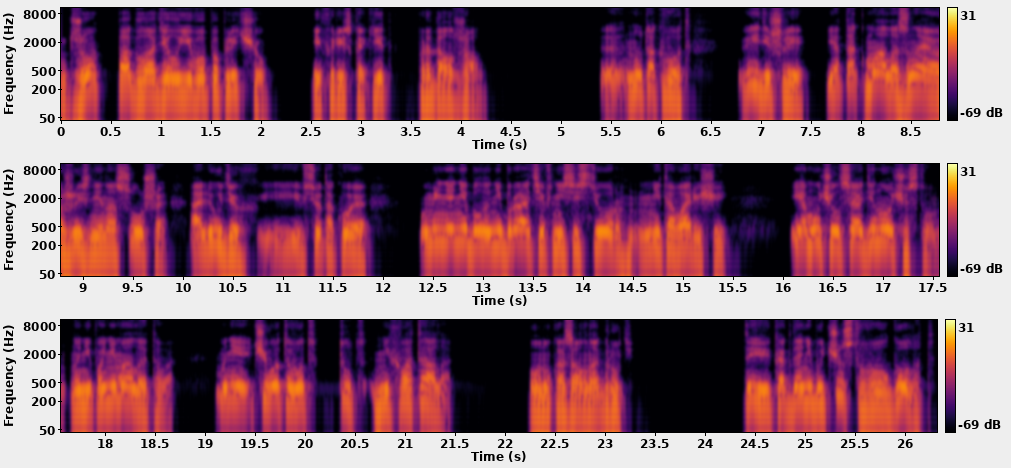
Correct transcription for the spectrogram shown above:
Джо погладил его по плечу, и Фриско Кит продолжал. «Э, «Ну так вот, видишь ли, я так мало знаю о жизни на суше, о людях и все такое. У меня не было ни братьев, ни сестер, ни товарищей. Я мучился одиночеством, но не понимал этого. Мне чего-то вот тут не хватало». Он указал на грудь. «Ты когда-нибудь чувствовал голод?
